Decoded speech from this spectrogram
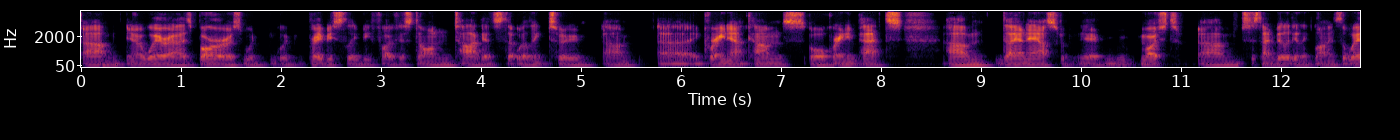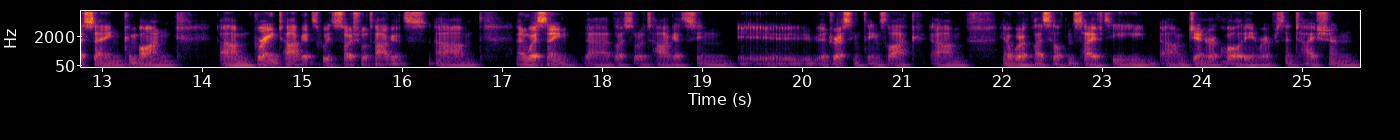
um, you know, whereas borrowers would would previously be focused on targets that were linked to um, uh, green outcomes or green impacts, um, they are now sort of you know, most um, sustainability linked loans that we're seeing combine um, green targets with social targets. Um, and we're seeing uh, those sort of targets in uh, addressing things like um, you know, workplace health and safety, um, gender equality and representation,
